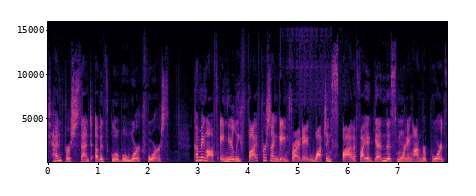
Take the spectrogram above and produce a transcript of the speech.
10% of its global workforce. Coming off a nearly 5% gain Friday, watching Spotify again this morning on reports,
